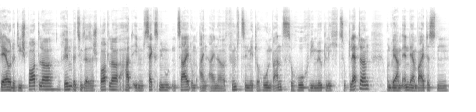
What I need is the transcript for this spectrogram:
der oder die Sportlerin bzw. Sportler hat eben sechs Minuten Zeit, um an einer 15 Meter hohen Wand so hoch wie möglich zu klettern. Und wer am Ende am weitesten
